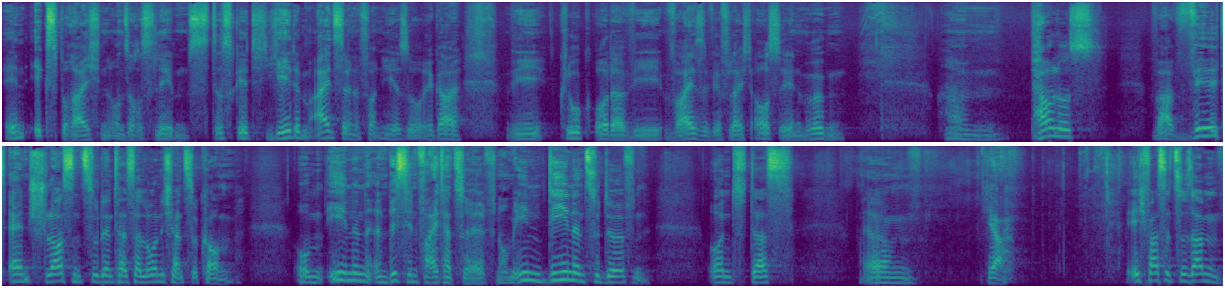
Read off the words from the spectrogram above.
in x Bereichen unseres Lebens. Das geht jedem Einzelnen von hier so, egal wie klug oder wie weise wir vielleicht aussehen mögen. Ähm, Paulus war wild entschlossen, zu den Thessalonichern zu kommen, um ihnen ein bisschen weiterzuhelfen, um ihnen dienen zu dürfen. Und das, ähm, ja, ich fasse zusammen.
